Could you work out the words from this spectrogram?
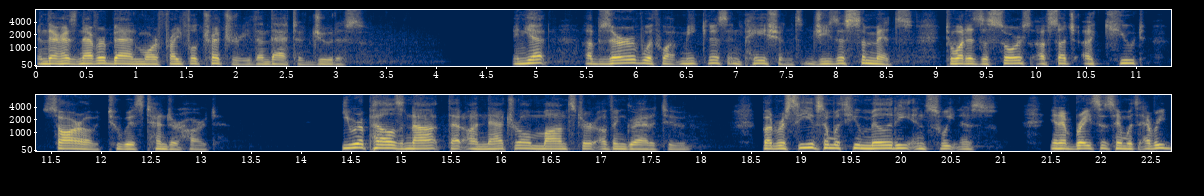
And there has never been more frightful treachery than that of Judas. And yet, observe with what meekness and patience Jesus submits to what is the source of such acute sorrow to his tender heart. He repels not that unnatural monster of ingratitude, but receives him with humility and sweetness, and embraces him with every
